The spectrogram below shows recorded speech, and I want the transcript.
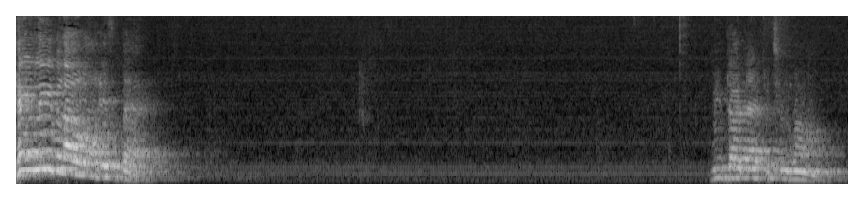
Can't leave it all on his back. We've done that for too long.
